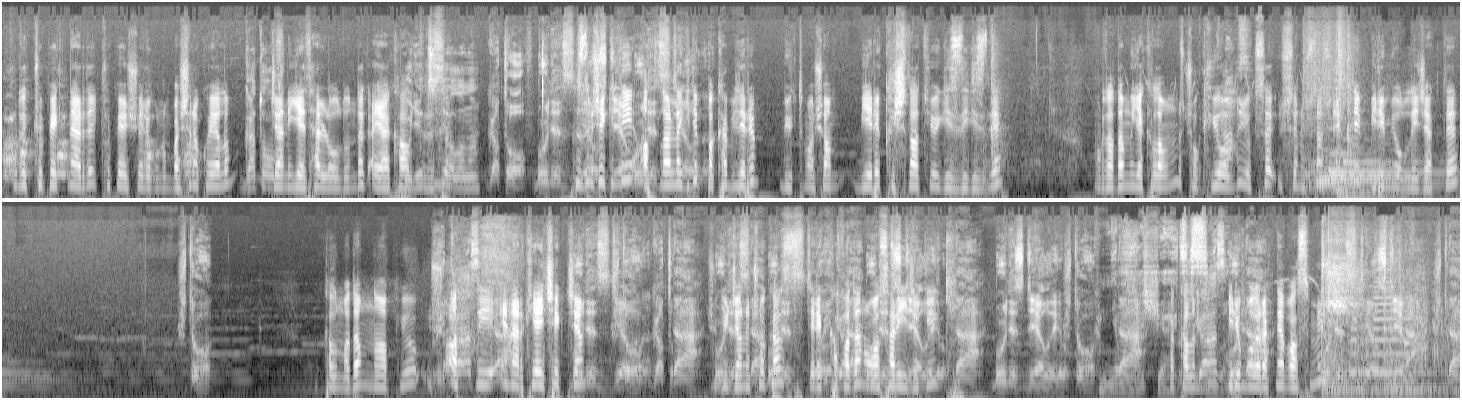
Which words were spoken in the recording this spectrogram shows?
Да. Burada köpek nerede? Köpeği şöyle bunun başına koyalım. Готов. Canı yeterli olduğunda ayağa Будет kaldırırsın. сделано. Готов. Будет Hızlı bir сделано. şekilde Будет atlarla сделано. gidip bakabilirim. Büyük ihtimal şu an bir yere kışla atıyor gizli gizli. Burada adamı yakalamamız çok iyi oldu. Yoksa üstten üstten sürekli birim yollayacaktı. Что? Bakalım adam ne yapıyor? Şu atlıyı en arkaya çekeceğim. Будет сделано. Да. Çünkü Будет canı сделано. çok Будет az. Direkt сделано. kafadan o Будет hasar yiyecek сделаю. ilk. Да. Будет сделаю. Что? Да. Bakalım Приказ. birim Да. olarak ne basmış? Будет сделано. Да.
